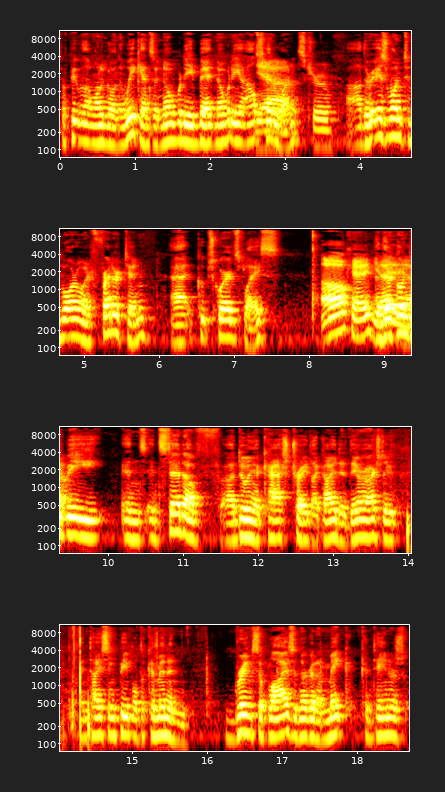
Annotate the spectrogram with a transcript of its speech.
for people that want to go on the weekend. So nobody bit, nobody else hit Yeah, one. that's true. Uh, there is one tomorrow in Fredericton at Coop Squared's place. Oh, okay. And Yeah, they're going yeah. to be in, instead of uh, doing a cash trade like I did, they are actually enticing people to come in and bring supplies, and they're going to make containers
